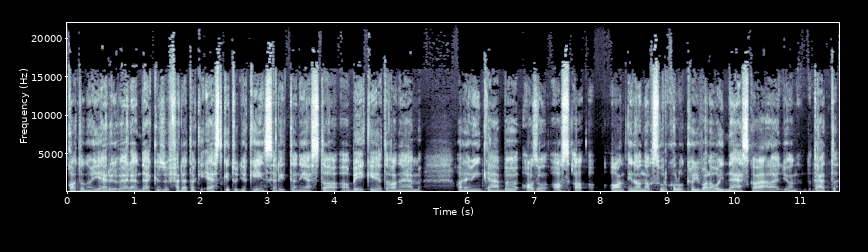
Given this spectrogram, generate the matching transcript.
katonai erővel rendelkező fedet, aki ezt ki tudja kényszeríteni, ezt a, a békét, hanem, hanem inkább az, az, a, a, én annak szurkolok, hogy valahogy ne eszkalálódjon. Tehát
